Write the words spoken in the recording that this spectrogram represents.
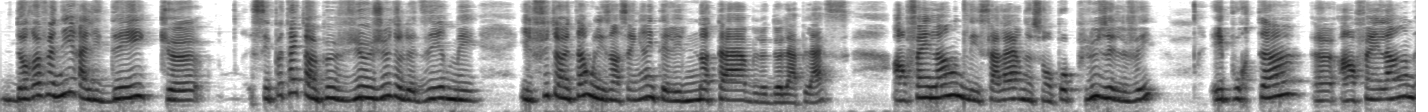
de revenir à l'idée que c'est peut-être un peu vieux jeu de le dire, mais il fut un temps où les enseignants étaient les notables de la place. En Finlande, les salaires ne sont pas plus élevés. Et pourtant, euh, en Finlande,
